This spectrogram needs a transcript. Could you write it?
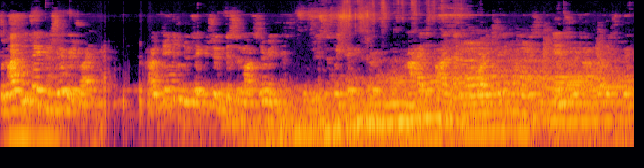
So I do take you serious, right? I genuinely do take you serious. This is my seriousness. This is me taking serious. I had to find that in party city. This is damn serious. I've never spent.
